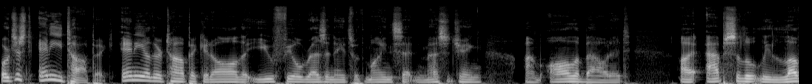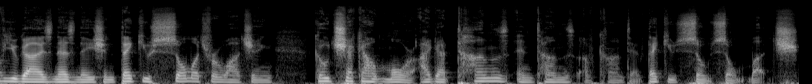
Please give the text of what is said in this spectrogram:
or just any topic, any other topic at all that you feel resonates with mindset and messaging. I'm all about it. I absolutely love you guys, Nez Nation. Thank you so much for watching. Go check out more. I got tons and tons of content. Thank you so, so much.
